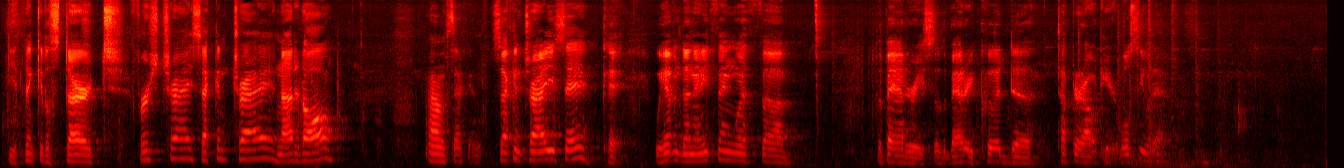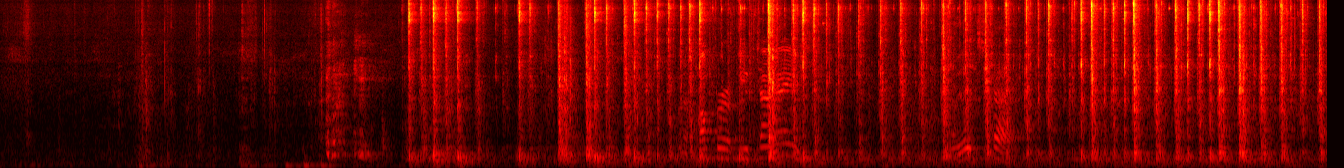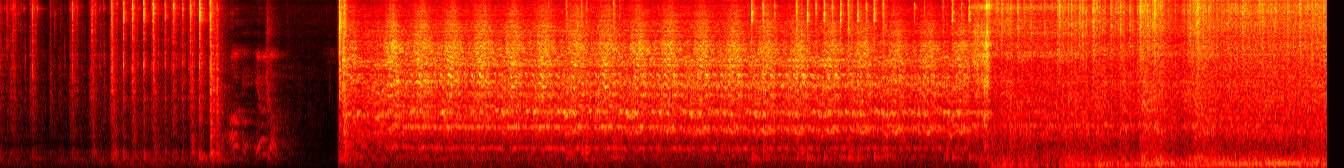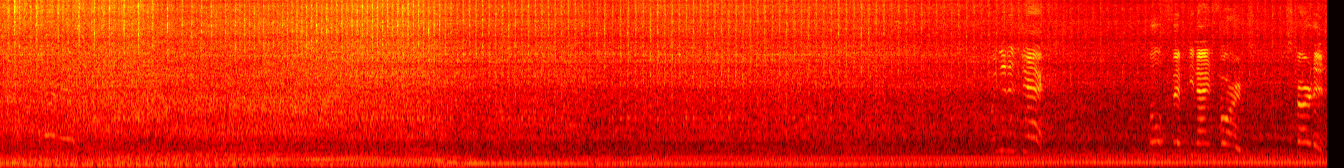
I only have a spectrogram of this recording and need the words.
do you think it'll start first try, second try, not at all? Um, second. Second try, you say? Okay. We haven't done anything with uh, the battery, so the battery could uh, tucker out here. We'll see what happens. A few times. Let's try. Okay, here we go. We did it, Jack. Full 59 Ford started.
